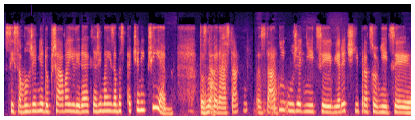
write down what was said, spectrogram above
si samozřejmě dopřávají lidé, kteří mají zabezpečený příjem. To znamená státní, státní úředníci, vědečtí pracovníci,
